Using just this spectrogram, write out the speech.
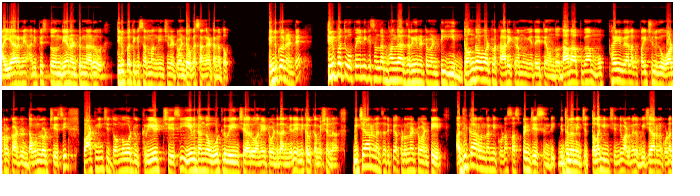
అయ్యారని అనిపిస్తోంది అని అంటున్నారు తిరుపతికి సంబంధించినటువంటి ఒక సంఘటనతో. ఎందుకనంటే తిరుపతి ఉప ఎన్నిక సందర్భంగా జరిగినటువంటి ఈ దొంగ ఓట్ల కార్యక్రమం ఏదైతే ఉందో దాదాపుగా ముప్పై వేలకు పైచులుగా ఓటర్ కార్డు డౌన్లోడ్ చేసి వాటి నుంచి దొంగ ఓట్లు క్రియేట్ చేసి ఏ విధంగా ఓట్లు వేయించారు అనేటువంటి దాని మీద ఎన్నికల కమిషన్ విచారణ జరిపి అక్కడ ఉన్నటువంటి అధికారులందరినీ కూడా సస్పెండ్ చేసింది. విధుల నుంచి తొలగించింది. వాళ్ళ మీద విచారణ కూడా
